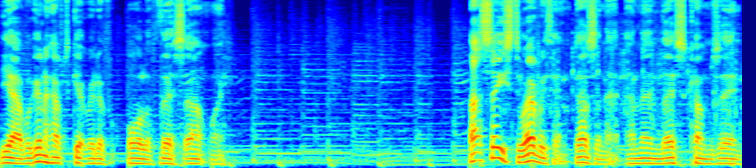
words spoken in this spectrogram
Yeah, we're going to have to get rid of all of this, aren't we? That sees to everything, doesn't it? And then this comes in.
